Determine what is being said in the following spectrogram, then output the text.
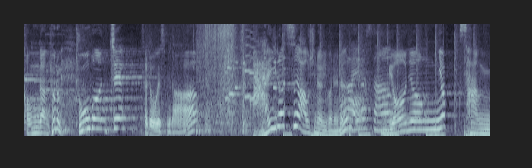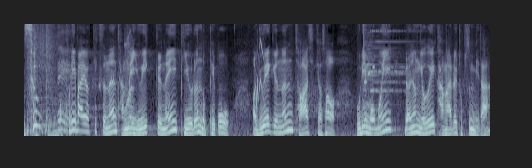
건강 효능 두 번째 살펴보겠습니다. 바이러스 아웃이네요 이번에는. 바이러스 아웃. 면역력 상승. 네. prebiotics는 장내 유익균의 비율은 높이고 어, 유해균은 저하시켜서 우리 몸의 면역력의 강화를 돕습니다.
